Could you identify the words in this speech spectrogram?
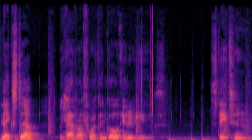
Next up, we have our fourth and goal interviews. Stay tuned.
